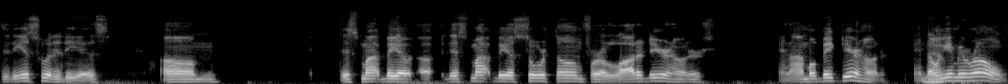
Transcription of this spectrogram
it is what it is. Um, this might be a, a this might be a sore thumb for a lot of deer hunters, and I'm a big deer hunter. And don't Yep. get me wrong,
